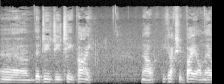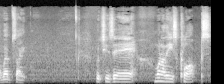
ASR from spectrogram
um, the DGT Pi. Now, you can actually buy it on their website, which is a one of these clocks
